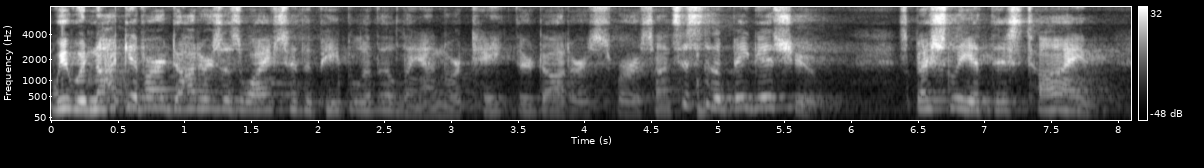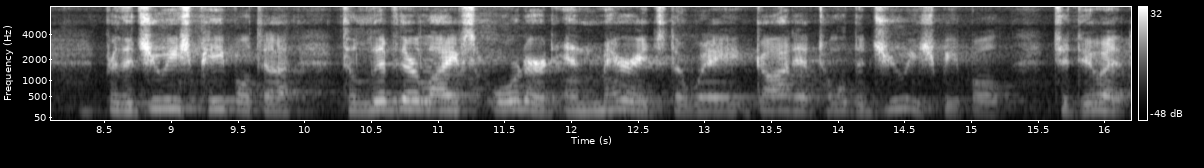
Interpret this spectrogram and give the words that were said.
we would not give our daughters as wives to the people of the land, nor take their daughters for our sons. This is a big issue, especially at this time for the Jewish people to, to live their lives ordered in marriage the way God had told the Jewish people to do it.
